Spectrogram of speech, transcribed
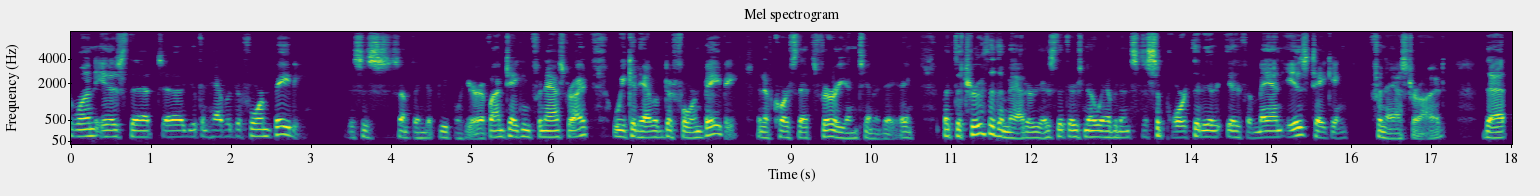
one is that uh, you can have a deformed baby. This is something that people hear. If I'm taking finasteride, we could have a deformed baby. And of course, that's very intimidating. But the truth of the matter is that there's no evidence to support that if a man is taking finasteride, that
